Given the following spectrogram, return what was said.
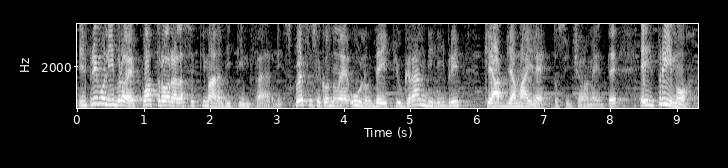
Il primo libro è 4 ore alla settimana di Tim Ferris. Questo secondo me è uno dei più grandi libri che abbia mai letto, sinceramente. È il primo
